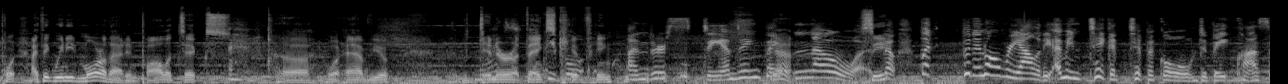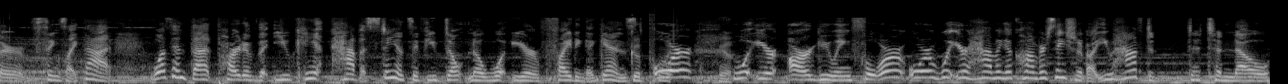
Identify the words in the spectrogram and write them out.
point. I think we need more of that in politics, uh, what have you. Dinner at Thanksgiving. Understanding things? Yeah. No, See? no. But but in all reality, I mean, take a typical debate class or things like that. Wasn't that part of that? You can't have a stance if you don't know what you're fighting against, or Yeah. what you're arguing for, or what you're having a conversation about. You have to to, to know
